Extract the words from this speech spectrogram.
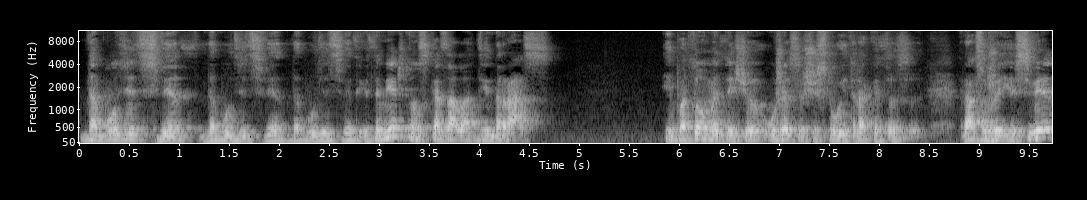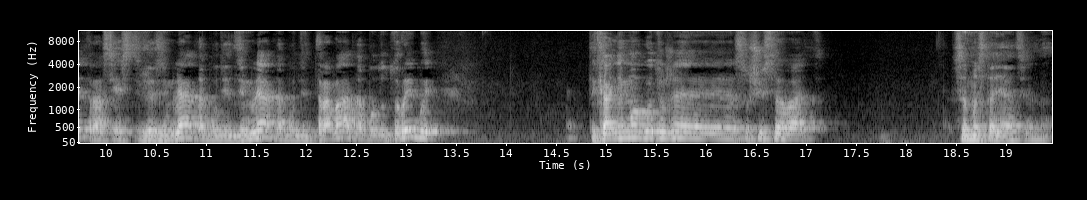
да будет свет, да будет свет, да будет свет. И это не, что он сказал один раз. И потом это еще уже существует. Раз, это, раз уже есть свет, раз есть уже земля, да будет земля, да будет трава, да будут рыбы. Так они могут уже существовать самостоятельно.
